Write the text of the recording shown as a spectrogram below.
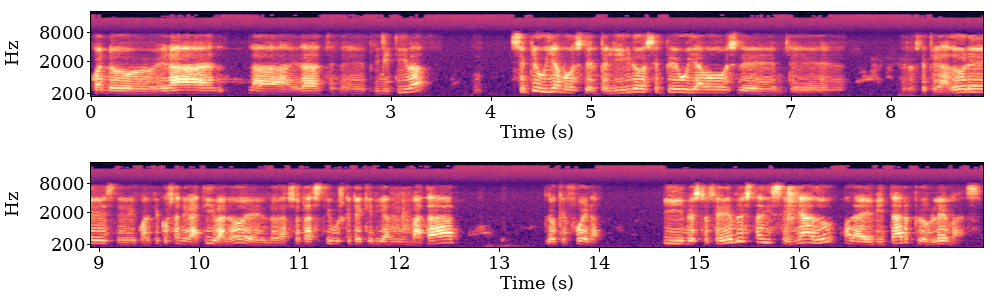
cuando era la edad eh, primitiva, siempre huíamos del peligro, siempre huíamos de, de, los depredadores, de cualquier cosa negativa, ¿no? De las otras tribus que te querían matar, lo que fuera y nuestro cerebro está diseñado para evitar problemas.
